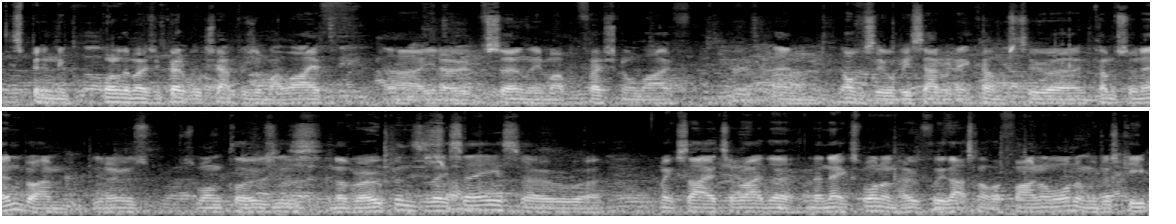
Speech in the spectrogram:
It's been one of the most incredible chapters of my life, uh, you know, certainly in my professional life, and obviously we'll be sad when it comes to uh, comes to an end. But I'm, you know, as, as one closes, another opens, as they say. So uh, I'm excited to write the, the next one, and hopefully that's not the final one, and we just keep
